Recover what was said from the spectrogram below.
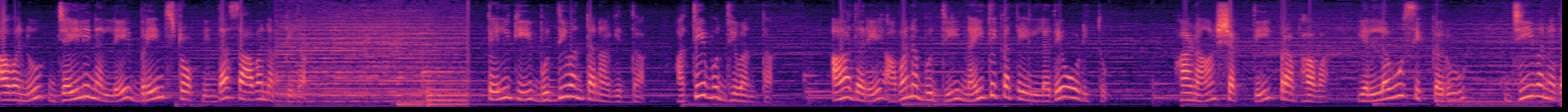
ಅವನು ಜೈಲಿನಲ್ಲೇ ಬ್ರೈನ್ ಸ್ಟ್ರೋಕ್ನಿಂದ ಸಾವನ್ನಪ್ಪಿದ. ತೆಲ್ಗಿ ಬುದ್ಧಿವಂತನಾಗಿದ್ದ, ಅತಿ ಬುದ್ಧಿವಂತ. ಆದರೆ ಅವನ ಬುದ್ಧಿ ನೈತಿಕತೆ ಇಲ್ಲದೆ ಓಡಿತು. ಹಣ, ಶಕ್ತಿ, ಪ್ರಭಾವ ಎಲ್ಲವೂ ಸಿಕ್ಕರೂ ಜೀವನದ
